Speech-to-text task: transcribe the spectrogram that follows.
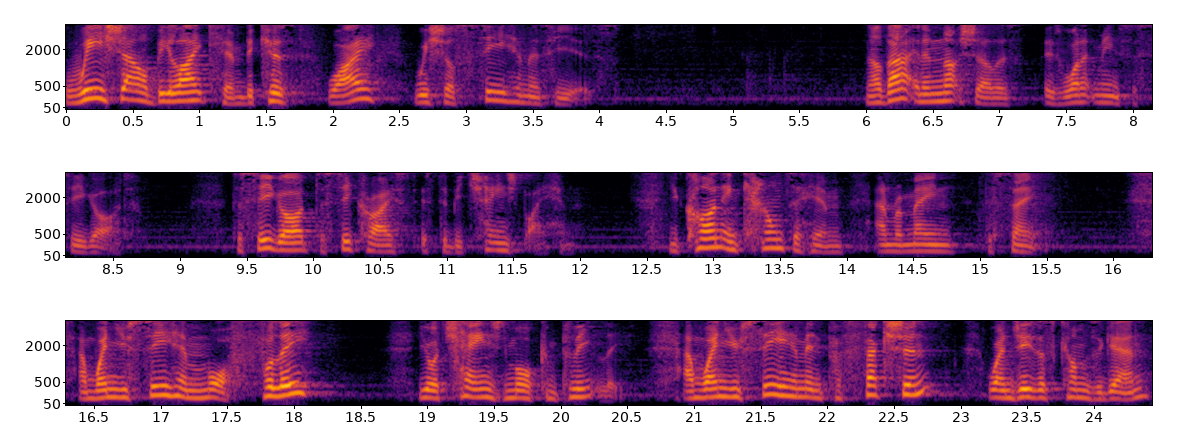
we shall be like him because why? We shall see him as he is. Now, that in a nutshell is, is what it means to see God. To see God, to see Christ, is to be changed by him. You can't encounter him and remain the same. And when you see him more fully, you're changed more completely. And when you see him in perfection, when Jesus comes again,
